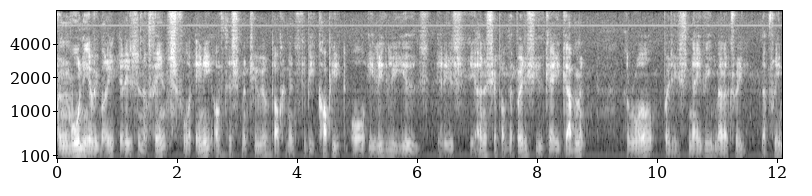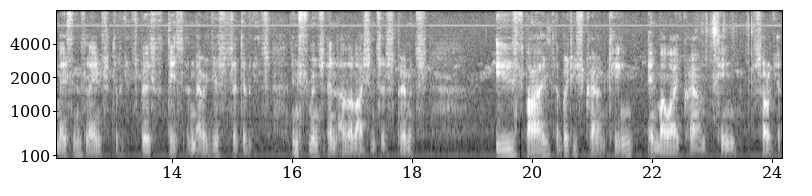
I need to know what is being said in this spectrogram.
I'm warning everybody, it is an offence for any of this material documents to be copied or illegally used. It is the ownership of the British UK Government, the Royal British Navy Military, the Freemasons Land Certificates, Births, Deaths and Marriages Certificates, Instruments and other licenses, permits, used by the British Crown King and Moai Crown King Surrogate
